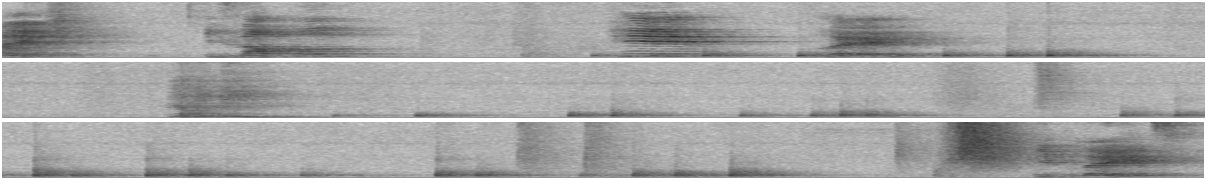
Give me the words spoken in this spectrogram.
Example, he play. he played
